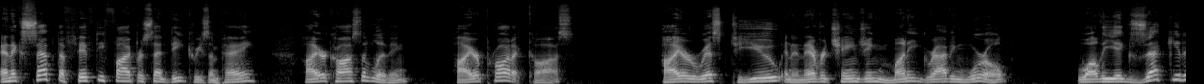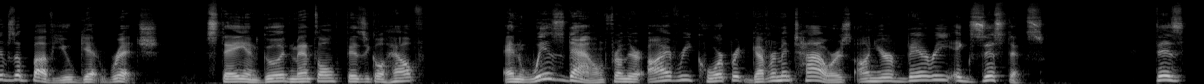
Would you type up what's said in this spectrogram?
and accept a 55% decrease in pay, higher cost of living, higher product costs, higher risk to you in an ever changing, money grabbing world, while the executives above you get rich, stay in good mental, physical health, and whiz down from their ivory corporate government towers on your very existence. Does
